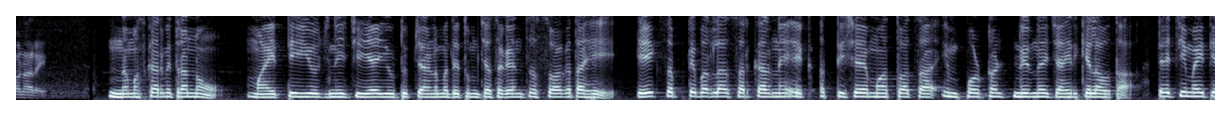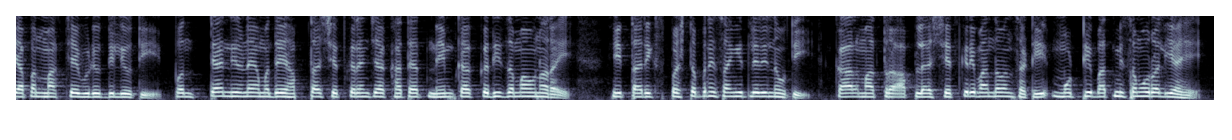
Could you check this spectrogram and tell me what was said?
होणार आहे. नमस्कार मित्रांनो माहिती योजनेची या यूट्यूब चॅनलमध्ये तुमच्या सगळ्यांचं स्वागत आहे. एक सप्टेंबरला सरकारने एक अतिशय महत्त्वाचा इम्पॉर्टंट निर्णय जाहीर केला होता. त्याची माहिती आपण मागच्या व्हिडिओत दिली होती. पण त्या निर्णयामध्ये हप्ता शेतकऱ्यांच्या खात्यात नेमका कधी जमा होणार आहे ही तारीख स्पष्टपणे सांगितलेली नव्हती. काल मात्र आपल्या शेतकरी बांधवांसाठी मोठी बातमी समोर आली आहे.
